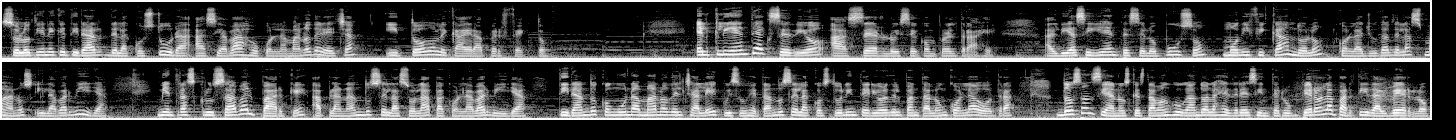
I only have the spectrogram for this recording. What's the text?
Solo tiene que tirar de la costura hacia abajo con la mano derecha y todo le caerá perfecto. El cliente accedió a hacerlo y se compró el traje. Al día siguiente se lo puso, modificándolo con la ayuda de las manos y la barbilla. Mientras cruzaba el parque, aplanándose la solapa con la barbilla, tirando con una mano del chaleco y sujetándose la costura interior del pantalón con la otra, dos ancianos que estaban jugando al ajedrez interrumpieron la partida al verlo,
